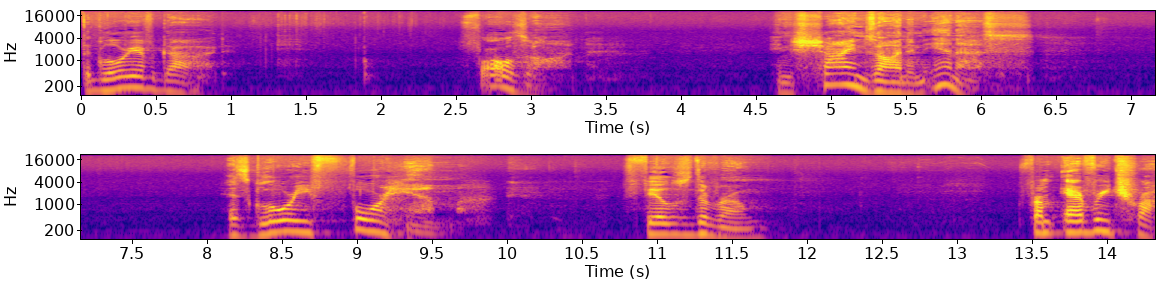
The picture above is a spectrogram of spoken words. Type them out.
The glory of God falls on and shines on and in us as glory for him fills the room from every tribe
